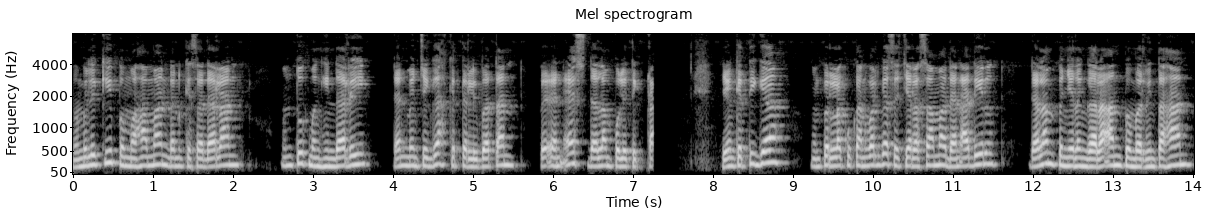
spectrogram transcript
memiliki pemahaman dan kesadaran untuk menghindari dan mencegah keterlibatan PNS dalam politik praktis. Yang ketiga, memperlakukan warga secara sama dan adil dalam penyelenggaraan pemerintahan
